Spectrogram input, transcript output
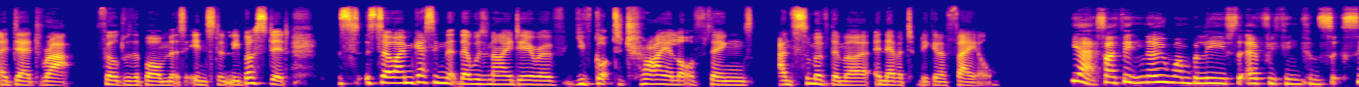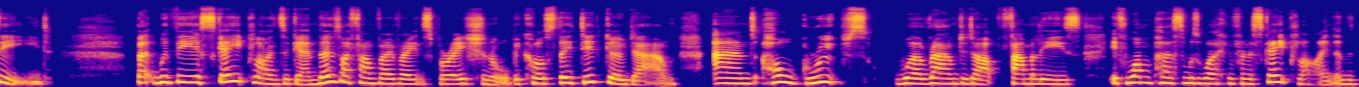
a dead rat filled with a bomb that's instantly busted. So I'm guessing that there was an idea of you've got to try a lot of things and some of them are inevitably going to fail. Yes, I think no one believes that everything can succeed. But with the escape lines again, those I found very, very inspirational because they did go down and whole groups were rounded up families. If one person was working for an escape line and the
